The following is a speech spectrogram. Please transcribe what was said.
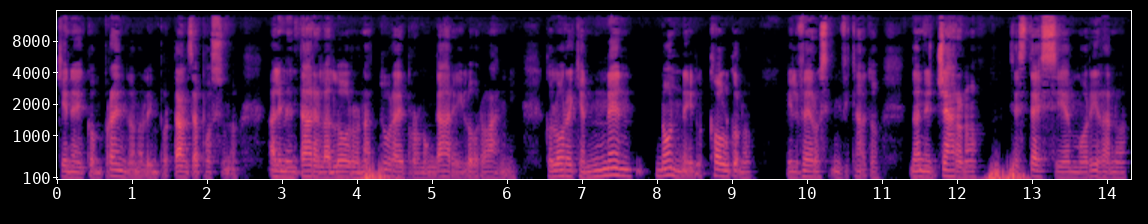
che ne comprendono l'importanza possono alimentare la loro natura e prolungare i loro anni. Coloro che ne, non ne colgono il vero significato danneggiarono se stessi e morirono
